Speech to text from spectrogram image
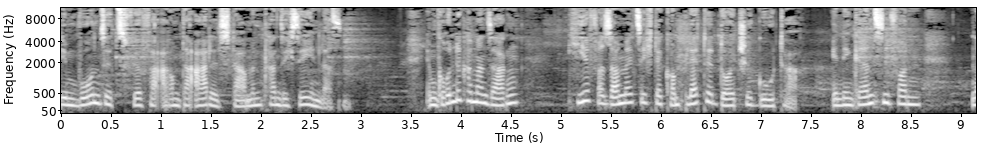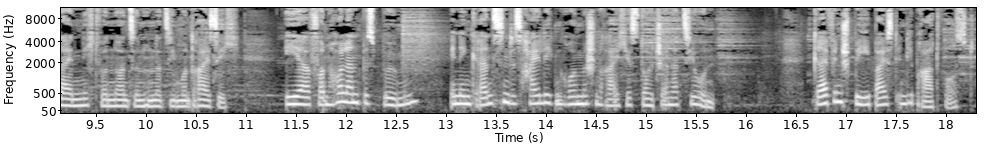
dem Wohnsitz für verarmte Adelsdamen, kann sich sehen lassen. Im Grunde kann man sagen, hier versammelt sich der komplette deutsche Gotha in den Grenzen von, nein, nicht von 1937, eher von Holland bis Böhmen, in den Grenzen des Heiligen Römischen Reiches deutscher Nation. Gräfin Spee beißt in die Bratwurst.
